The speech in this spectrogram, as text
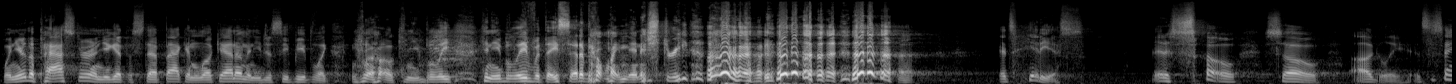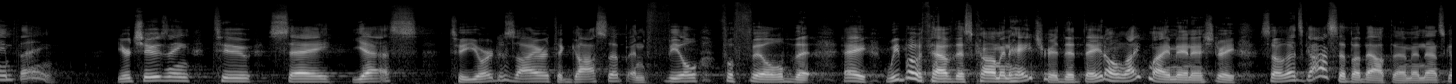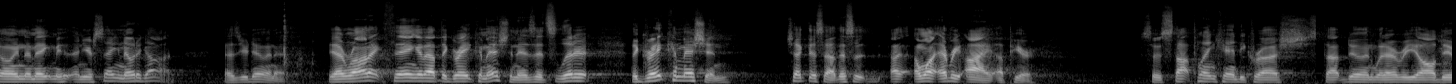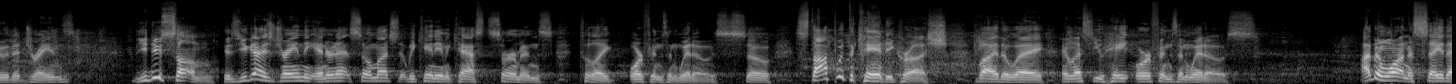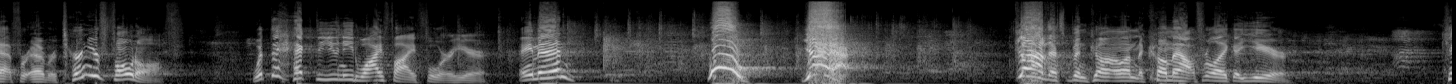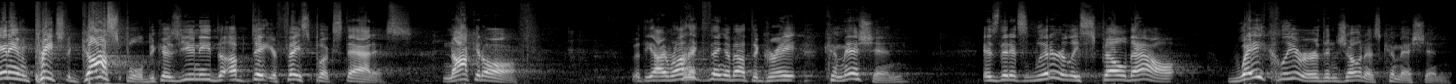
When you're the pastor and you get to step back and look at them and you just see people like, oh, can you believe, can you believe what they said about my ministry? it's hideous. It is so, so ugly. It's the same thing. You're choosing to say yes to your desire to gossip and feel fulfilled that, hey, we both have this common hatred that they don't like my ministry. So let's gossip about them. And that's going to make me, and you're saying no to God as you're doing it. The ironic thing about the Great Commission is it's literally, the Great Commission, check this out. This is, I, I want every eye up here. So stop playing Candy Crush, stop doing whatever you all do that drains you do something because you guys drain the internet so much that we can't even cast sermons to like orphans and widows. So stop with the Candy Crush, by the way, unless you hate orphans and widows. I've been wanting to say that forever. Turn your phone off. What the heck do you need Wi Fi for here? Amen? Woo! Yeah! God, that's been on to come out for like a year. Can't even preach the gospel because you need to update your Facebook status. Knock it off. But the ironic thing about the Great Commission is that it's literally spelled out way clearer than Jonah's commission.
